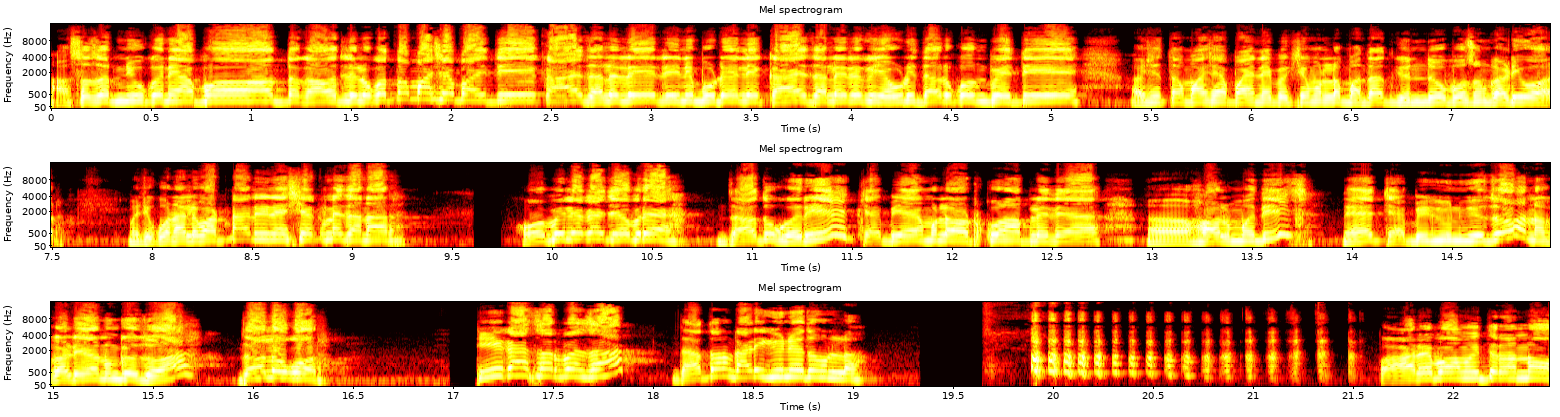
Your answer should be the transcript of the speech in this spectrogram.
असं जर नेऊ कोणी आपण तर गावातले लोक तमाशा पाहते. काय झालं रे रेणी बुडेले काय झालं रे एवढी दारू कोण पेते? असे तमाशा पाहण्यापेक्षा म्हणलं मधात घेऊन जाऊ बसून गाडीवर. म्हणजे कोणाला वाटणार नाही शक नाही जाणार. हो बेले का जबऱ्या जा तू घरी चाबी आहे मला अटकून आपल्या त्या हॉलमध्येच. त्या चाबी घेऊन घे जो ना गाडी आणून घे जो हा. जा लवकर. ठीक आहे सरपंच साहेब जातो ना गाडी घेऊन येतो म्हणलं. पारे बा मित्रांनो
